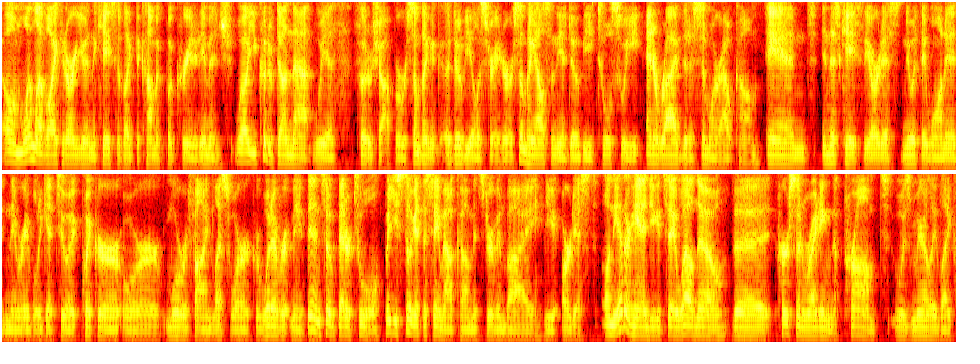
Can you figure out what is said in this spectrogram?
on one level, I could argue in the case of like the comic book created image, well, you could have done that with Photoshop or something, Adobe Illustrator or something else in the Adobe tool suite and arrived at a similar outcome. And in this case, the artist knew what they wanted and they were able to get to it quicker or more refined, less work or whatever it may have been. So, better tool, but you still get the same outcome. It's driven by the artist. On the other hand, you could say, well, no, the person writing the prompt was merely like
